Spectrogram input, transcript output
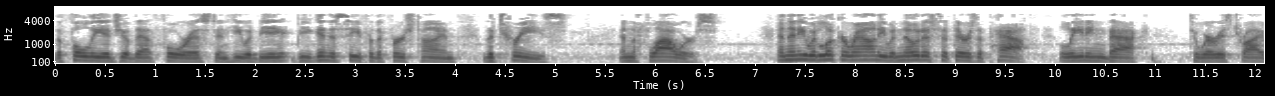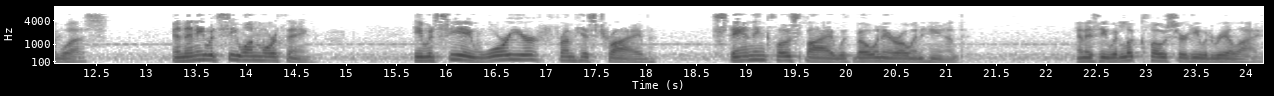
the foliage of that forest, and he would be, begin to see for the first time the trees and the flowers. And then he would look around, he would notice that there's a path leading back to where his tribe was. And then he would see one more thing. He would see a warrior from his tribe standing close by with bow and arrow in hand. And as he would look closer, he would realize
